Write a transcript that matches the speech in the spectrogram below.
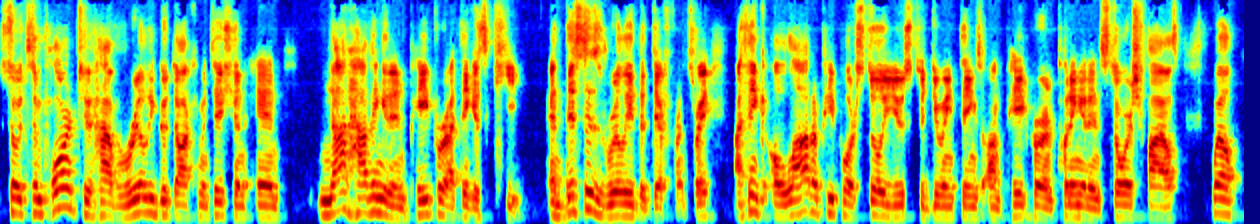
so it's important to have really good documentation, and not having it in paper, I think, is key. And this is really the difference, right? I think a lot of people are still used to doing things on paper and putting it in storage files. Well,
